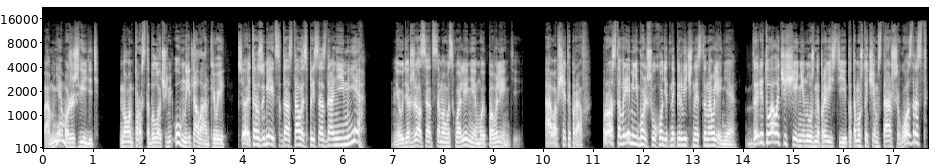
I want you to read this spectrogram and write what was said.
по мне можешь видеть. Но он просто был очень умный и талантливый. Все это, разумеется, досталось при создании мне». Не удержался от самовосхваления мой Павлентий. А вообще ты прав. Просто времени больше уходит на первичное становление. Да ритуал очищения нужно провести, потому что чем старше возраст,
